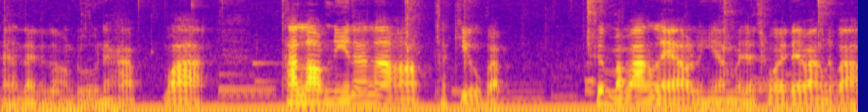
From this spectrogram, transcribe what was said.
นะเดี๋ยวลองดูนะครับว่าถ้ารอบนี้นะเราอัพสกิลแบบขึ้นมาบ้างแล้วอะไรเงี้ยมันจะช่วยได้บ้างหรือเปล่า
